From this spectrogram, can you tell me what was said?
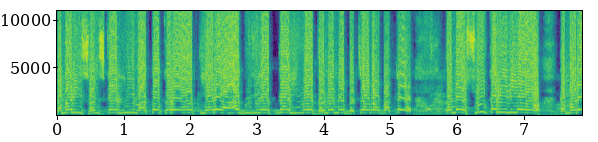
તમારી સંસ્કારની વાતો કરો, ત્યારે આ ગુજરાતના યુવા બચાવવા માટે તમે શું કરી રહ્યા હો? તમારે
